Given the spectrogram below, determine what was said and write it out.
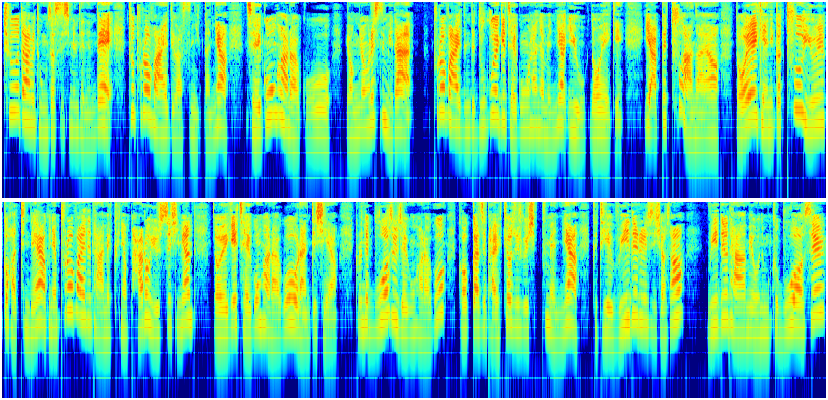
to 다음에 동사 쓰시면 되는데 to provide 왔으니까요. 제공하라고 명령을 했습니다. Provide인데 누구에게 제공을 하냐면요. you, 너에게. 이 앞에 to 안 와요. 너에게니까 to you일 것 같은데요. 그냥 provide 다음에 그냥 바로 you 쓰시면 너에게 제공하라고 란 뜻이에요. 그런데 무엇을 제공하라고? 그것까지 밝혀주고 싶으면요. 그 뒤에 with를 쓰셔서 with 다음에 오는 그 무엇을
